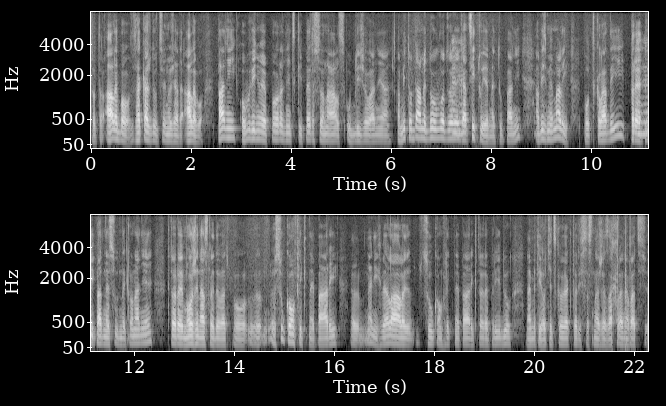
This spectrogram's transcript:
toto. Alebo za každú cenu žiada. Alebo pani obvinuje pôrodnický personál z ubližovania. A my to dáme do úvodzoviek mm-hmm. a citujeme tu pani, aby sme mali podklady pre mm-hmm. prípadné súdne konanie, ktoré môže nasledovať po... E, sú konfliktné páry, e, není ich veľa, ale sú konfliktné páry, ktoré prídu, najmä tí oteckovia, ktorí sa snažia zachraňovať, e,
